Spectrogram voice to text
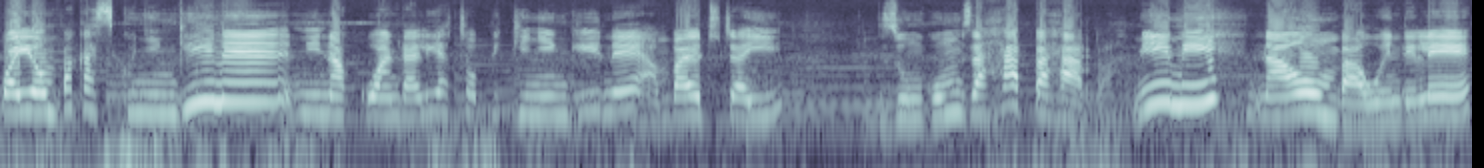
Kwa hiyo mpaka siku nyingine, ninakuandalia topiki nyingine ambayo tutaizungumza hapa hapa. Mimi naomba uendelee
